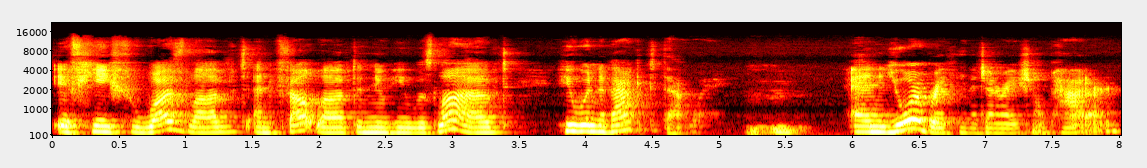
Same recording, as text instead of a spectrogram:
if he was loved and felt loved and knew he was loved, he wouldn't have acted that way. And you're breaking the generational pattern,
